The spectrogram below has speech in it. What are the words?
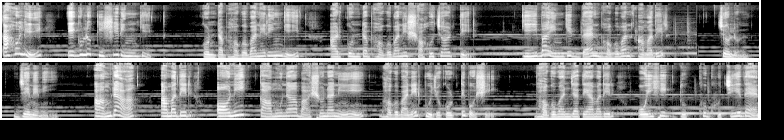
তাহলে এগুলো কিসের ইঙ্গিত? কোনটা ভগবানের ইঙ্গিত আর কোনটা ভগবানের সহচরদের? কী বা ইঙ্গিত দেন ভগবান আমাদের? চলুন, জেনে নিই। আমরা আমাদের অনেক কামনা বাসনা নিয়ে ভগবানের পুজো করতে বসি। ভগবান যাতে আমাদের ঐহিক দুঃখ ঘুচিয়ে দেন,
